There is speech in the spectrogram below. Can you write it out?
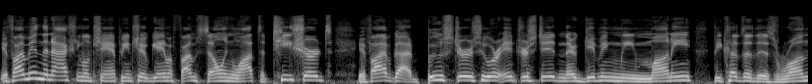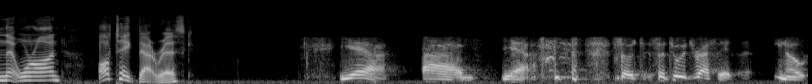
If I'm in the national championship game, if I'm selling lots of t shirts, if I've got boosters who are interested and they're giving me money because of this run that we're on, I'll take that risk. Yeah, um, yeah. so, so to address it, you know,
